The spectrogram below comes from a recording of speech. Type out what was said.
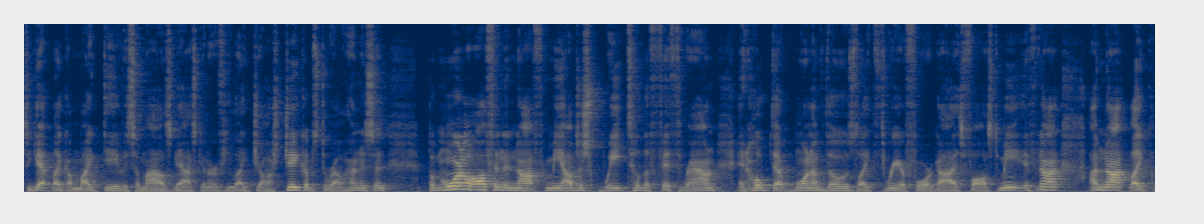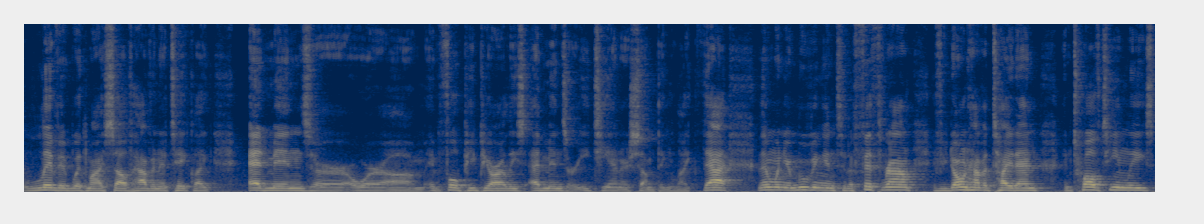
to get like a Mike Davis, a Myles Gaskin, or if you like Josh Jacobs, Darrell Henderson. But more often than not, for me, I'll just wait till the fifth round and hope that one of those like three or four guys falls to me. If not, I'm not like livid with myself having to take like Edmonds or, or um, in full PPR, at least Edmonds or ETN or something like that. And then when you're moving into the fifth round, if you don't have a tight end in 12 team leagues,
